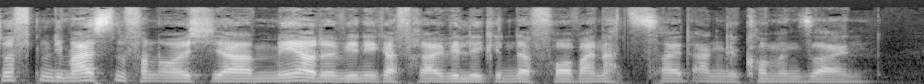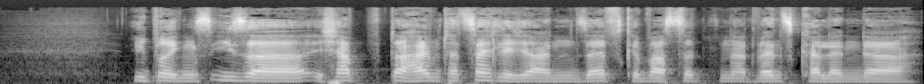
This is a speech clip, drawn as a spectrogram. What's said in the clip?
dürften die meisten von euch ja mehr oder weniger freiwillig in der Vorweihnachtszeit angekommen sein. Übrigens, Isa, ich habe daheim tatsächlich einen selbstgebastelten Adventskalender,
